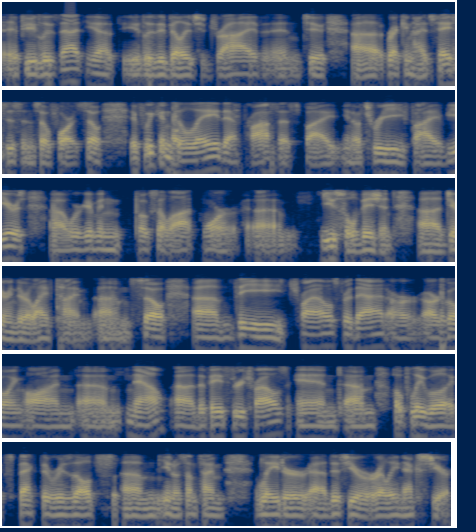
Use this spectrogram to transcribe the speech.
if you lose that, you have, you lose the ability to drive and to uh, recognize faces and so forth. So if we can delay that process by you know three five years, uh, we're giving folks a lot more. Um, useful vision uh, during their lifetime. Um, so um, the trials for that are, are going on um, now, uh, the phase three trials, and um, hopefully we'll expect the results, um, you know, sometime later uh, this year or early next year.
